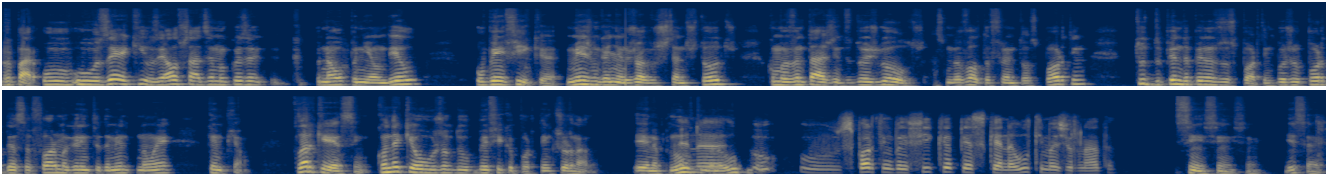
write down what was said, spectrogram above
Repara, o, o Zé aqui, o Zé Alves está a dizer uma coisa que, na opinião dele, o Benfica, mesmo ganhando os jogos restantes todos, com uma vantagem de dois golos à segunda volta frente ao Sporting, tudo depende apenas do Sporting, pois o Porto, dessa forma, garantidamente não é campeão. Claro que é assim. Quando é que é o jogo do Benfica-Porto? Em que jornada? É na penúltima, É na- na última? O, o Sporting Benfica, penso que é na última jornada. Sim, sim, sim. Isso é.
